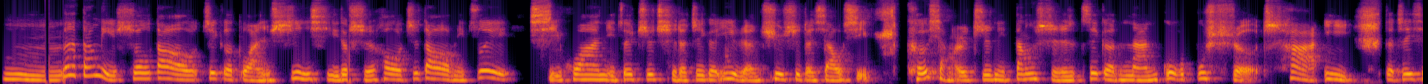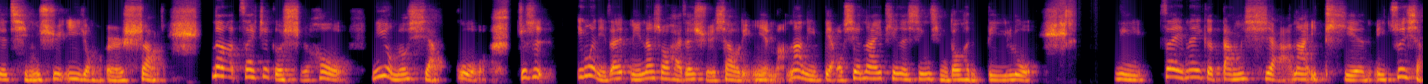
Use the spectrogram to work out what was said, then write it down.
嗯，那当你收到这个短信息的时候，知道你最喜欢、你最支持的这个艺人去世的消息，可想而知，你当时这个难过、不舍、诧异的这些情绪一涌而上。那在这个时候，你有没有想过，就是因为你在你那时候还在学校里面嘛，那你表现那一天的心情都很低落。你在那个当下那一天，你最想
